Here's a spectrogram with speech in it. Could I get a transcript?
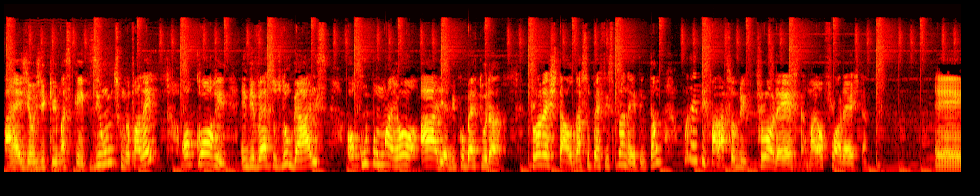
a regiões de climas quentes e úmidos, como eu falei, ocorre em diversos lugares ocupam maior área de cobertura florestal da superfície do planeta. Então, quando a gente falar sobre floresta, a maior floresta é,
